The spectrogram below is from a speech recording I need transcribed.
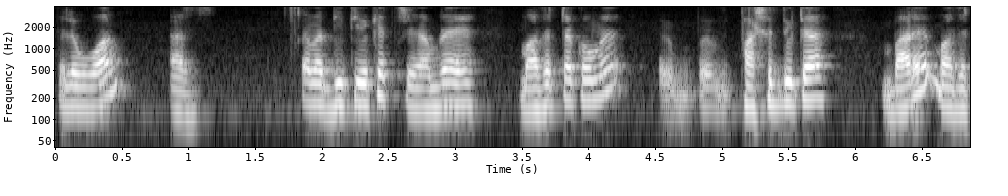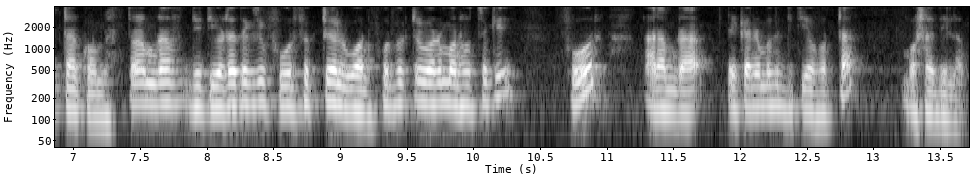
তাহলে ওয়ান আর এবার দ্বিতীয় ক্ষেত্রে আমরা মাঝেরটা কমে, পাশের দুইটা বাড়ে, মাঝেরটা কমে। তো আমরা দ্বিতীয়টা দেখছি four factorial one four factorial one মান হচ্ছে কি ফোর আর আমরা এখানের মধ্যে দ্বিতীয় ঘরটা বসাই দিলাম।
